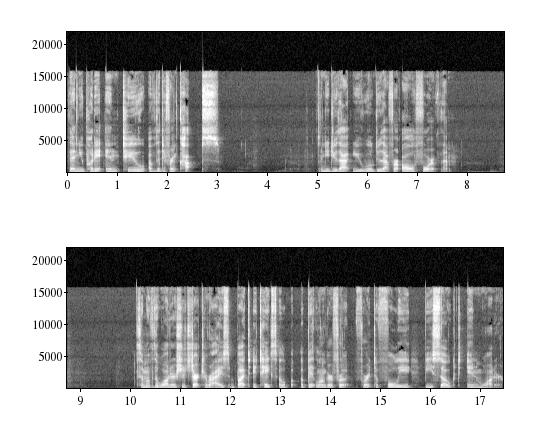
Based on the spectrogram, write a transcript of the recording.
Then you put it in two of the different cups and you do that, you will do that for all four of them. Some of the water should start to rise, but it takes a, a bit longer for, for it to fully be soaked in water.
